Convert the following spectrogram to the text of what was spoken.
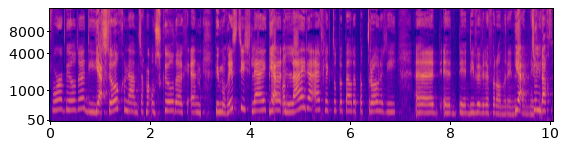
voorbeelden... die ja. zogenaamd zeg maar, onschuldig en humoristisch lijken... Ja, want... leiden eigenlijk tot bepaalde patronen die, uh, die, die, we willen veranderen in de ja, toen dacht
